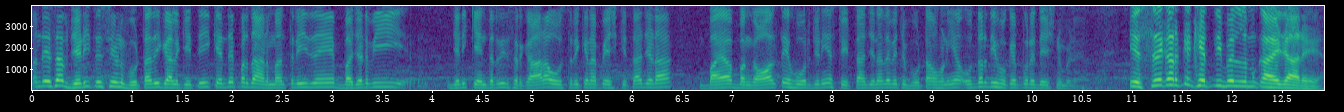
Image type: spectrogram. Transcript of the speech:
ਬੰਦੇ ਸਾਹਿਬ ਜਿਹੜੀ ਤੁਸੀਂ ਹੁਣ ਵੋਟਾਂ ਦੀ ਗੱਲ ਕੀਤੀ ਕਹਿੰਦੇ ਪ੍ਰਧਾਨ ਮੰਤਰੀ ਨੇ ਬਜਟ ਵੀ ਜਿਹੜੀ ਕੇਂਦਰ ਦੀ ਸਰਕਾਰ ਆ ਉਸ ਤਰੀਕੇ ਨਾਲ ਪੇਸ਼ ਕੀਤਾ ਜਿਹੜਾ ਬਾਇਆ ਬੰਗਾਲ ਤੇ ਹੋਰ ਜਿਹੜੀਆਂ ਸਟੇਟਾਂ ਜਿਨ੍ਹਾਂ ਦੇ ਵਿੱਚ ਵੋਟਾਂ ਹੋਣੀਆਂ ਉਧਰ ਦੀ ਹੋ ਕੇ ਪੂਰੇ ਦੇਸ਼ ਨੂੰ ਮਿਲਿਆ। ਇਸੇ ਕਰਕੇ ਖੇਤੀ ਬਿੱਲ ਲਮਕਾਏ ਜਾ ਰਹੇ ਆ।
